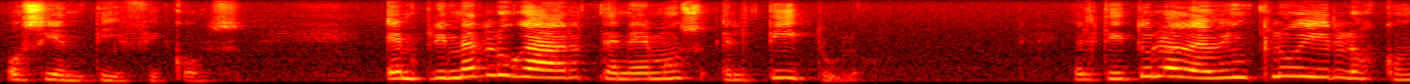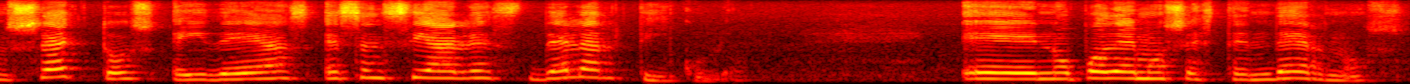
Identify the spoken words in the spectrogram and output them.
o científicos. En primer lugar tenemos el título. El título debe incluir los conceptos e ideas esenciales del artículo. Eh, no podemos extendernos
